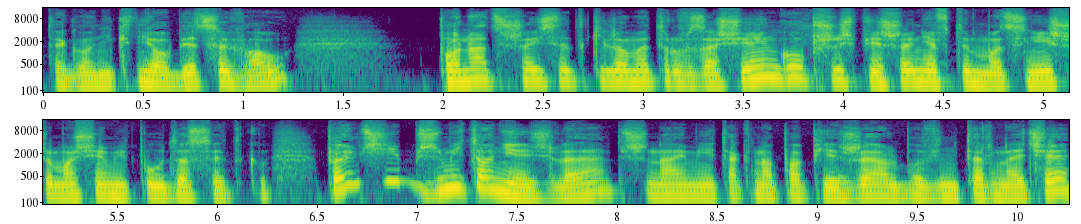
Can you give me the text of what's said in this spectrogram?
tego nikt nie obiecywał ponad 600 km zasięgu, przyspieszenie w tym mocniejszym 8,5 do setku. Powiem Ci, brzmi to nieźle, przynajmniej tak na papierze albo w internecie.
